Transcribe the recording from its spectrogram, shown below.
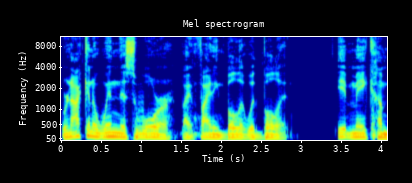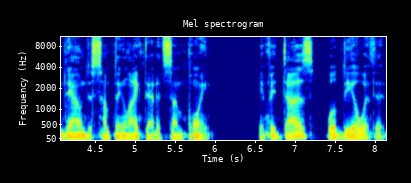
We're not going to win this war by fighting bullet with bullet. It may come down to something like that at some point. If it does, we'll deal with it.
